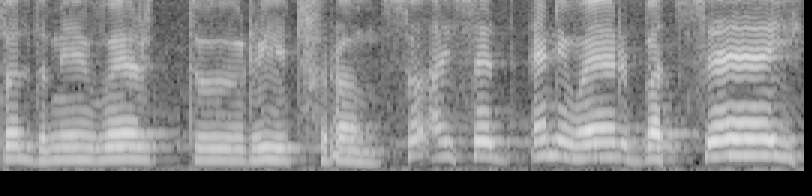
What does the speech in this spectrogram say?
told me where to read from. So I said, Anywhere but say,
